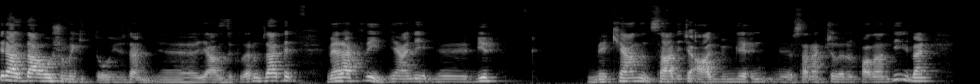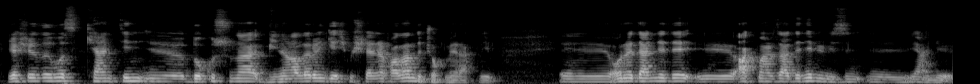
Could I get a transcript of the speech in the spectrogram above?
Biraz daha hoşuma gitti o yüzden e, yazdıklarım. Zaten meraklıyım. Yani e, bir mekanın sadece albümlerin, e, sanatçıların falan değil ben yaşadığımız kentin e, dokusuna, binaların geçmişlerine falan da çok meraklıyım. E, o nedenle de e, hepimizin yani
